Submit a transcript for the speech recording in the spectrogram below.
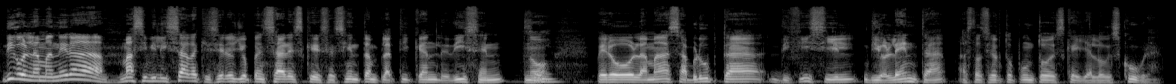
Digo, en la manera más civilizada quisiera yo pensar es que se sientan, platican, le dicen, ¿no? Sí. Pero la más abrupta, difícil, violenta, hasta cierto punto es que ella lo descubra.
